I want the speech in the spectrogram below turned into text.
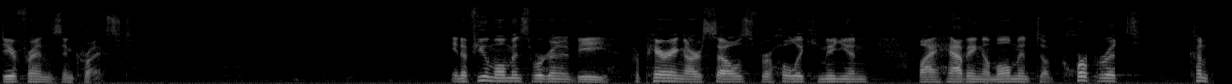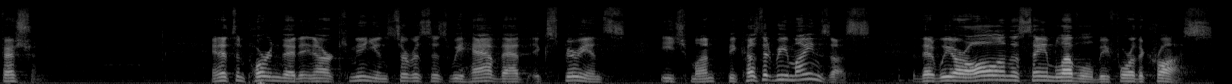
Dear friends in Christ, in a few moments we're going to be preparing ourselves for Holy Communion by having a moment of corporate confession. And it's important that in our communion services we have that experience each month because it reminds us that we are all on the same level before the cross.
